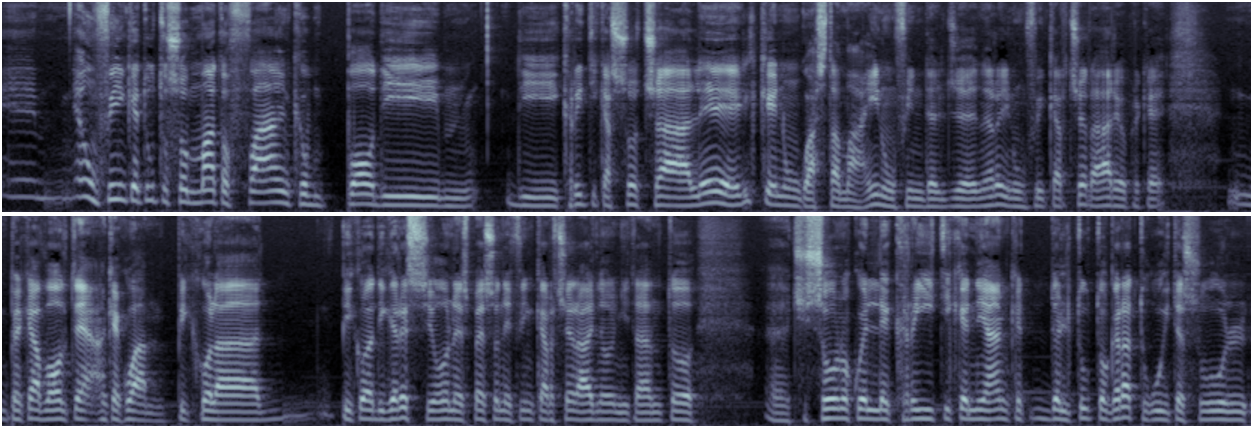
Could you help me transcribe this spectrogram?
Ehm, è un film che tutto sommato fa anche un po' di, di critica sociale, il che non guasta mai in un film del genere, in un film carcerario, perché, perché a volte anche qua piccola, piccola digressione, spesso nei film carcerari ogni tanto eh, ci sono quelle critiche neanche del tutto gratuite sul,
